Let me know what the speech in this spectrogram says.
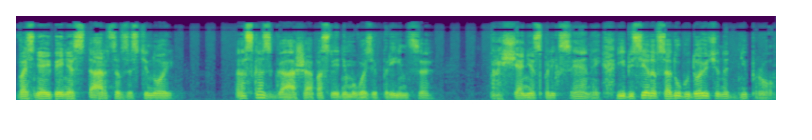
возня и пение старцев за стеной, рассказ Гаша о последнем увозе принца, прощание с Поликсеной и беседа в саду Гудовича над Днепром.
